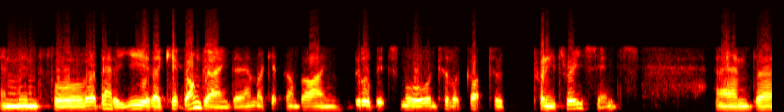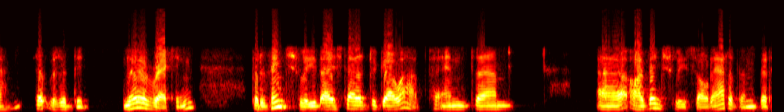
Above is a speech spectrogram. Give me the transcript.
And then for about a year, they kept on going down. I kept on buying little bits more until it got to 23 cents. And uh, it was a bit nerve wracking. But eventually they started to go up. And um, uh, I eventually sold out of them, but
